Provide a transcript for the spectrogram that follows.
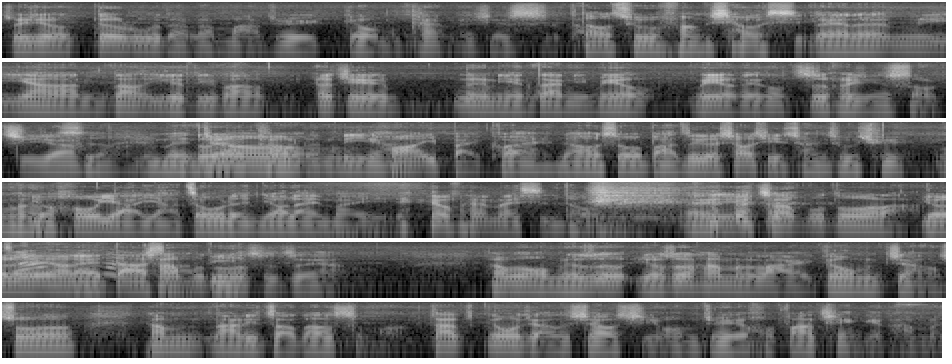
所以就各路的人马就会给我们看那些石头。到处放消息，对啊，对，一样啊。你到一个地方，而且那个年代你没有没有那种智慧型手机啊，是哦，你们就都要靠能力啊花一百块，然后说把这个消息传出去，嗯有欧亚亚洲人要来买，要来买石头，哎，差不多啦。有人要来大傻逼差不多，是这样。他们我们有时候有时候他们来跟我们讲说他们哪里找到什么，他跟我讲的消息，我们就会发钱给他们。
